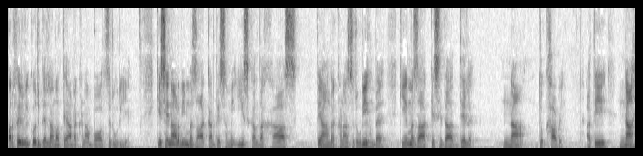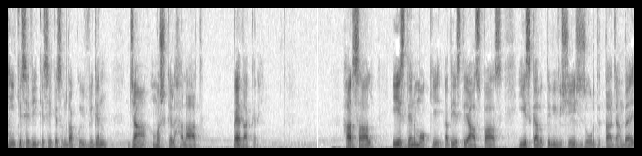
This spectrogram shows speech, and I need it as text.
ਪਰ ਫਿਰ ਵੀ ਕੁਝ ਗੱਲਾਂ ਦਾ ਧਿਆਨ ਰੱਖਣਾ ਬਹੁਤ ਜ਼ਰੂਰੀ ਹੈ। ਕਿਸੇ ਨਾਲ ਵੀ ਮਜ਼ਾਕ ਕਰਦੇ ਸਮੇਂ ਇਸ ਗੱਲ ਦਾ ਖਾਸ ਧਿਆਨ ਰੱਖਣਾ ਜ਼ਰੂਰੀ ਹੁੰਦਾ ਹੈ ਕਿ ਇਹ ਮਜ਼ਾਕ ਕਿਸੇ ਦਾ ਦਿਲ ਨਾ ਦੁਖਾਵੇ ਅਤੇ ਨਾ ਹੀ ਕਿਸੇ ਲਈ ਕਿਸੇ ਕਿਸਮ ਦਾ ਕੋਈ ਵਿਗਨ ਜਾਂ ਮੁਸ਼ਕਿਲ ਹਾਲਾਤ ਪੈਦਾ ਕਰੇ। ਹਰ ਸਾਲ ਇਸ ਦਿਨ ਮੌਕੇ ਅਤੇ ਇਸ ਦੇ ਆਸ-ਪਾਸ ਇਸ ਗੱਲ ਉੱਤੇ ਵੀ ਵਿਸ਼ੇਸ਼ ਜ਼ੋਰ ਦਿੱਤਾ ਜਾਂਦਾ ਹੈ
